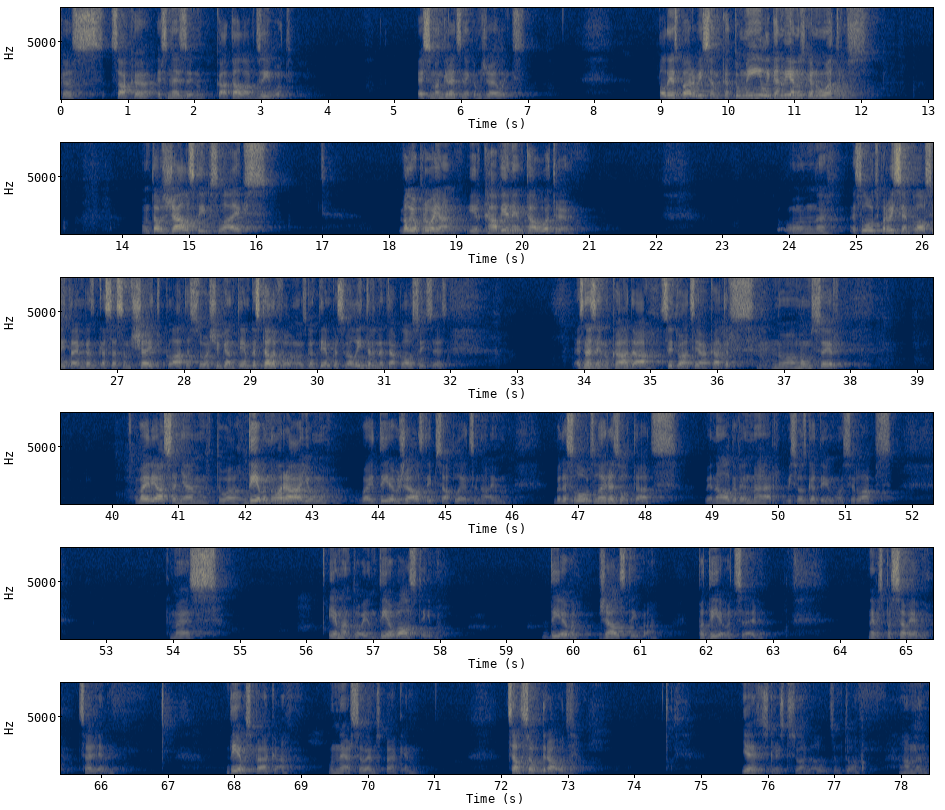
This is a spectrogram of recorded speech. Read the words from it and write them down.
kas saka, es nezinu, kā tālāk dzīvot. Esi man grēciniekam žēlīgs. Paldies par visam, ka tu mīli gan vienus, gan otrus. Un tavs žēlastības laiks vēl joprojām ir kā vieniem, tā otriem. Un eh, es lūdzu par visiem klausītājiem, gan kas esam šeit klātesoši, gan tiem, kas telefonos, gan tiem, kas vēl internetā klausīsies. Es nezinu, kādā situācijā katrs no mums ir. Vai ir jāsaņem to dieva norājumu vai dieva žēlstības apliecinājumu. Bet es lūdzu, lai rezultāts vienalga vienmēr visos gadījumos ir labs. Ka mēs iemantojam Dieva valstību, Dieva žēlstībā, pa Dieva ceļu nevis pa saviem ceļiem. Dieva spēkā un ne ar saviem spēkiem. Cel savu draugu. Jēzus Kristus vārdā lūdzam to. Amen.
